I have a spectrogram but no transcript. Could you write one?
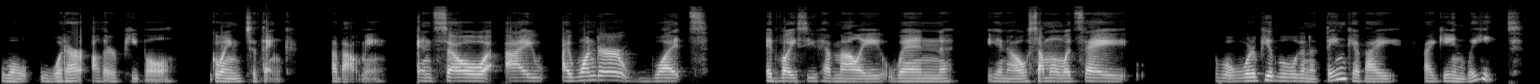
well, what are other people going to think about me? And so I, I wonder what advice you have, Molly, when, you know, someone would say, well, what are people going to think if I, if I gain weight?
